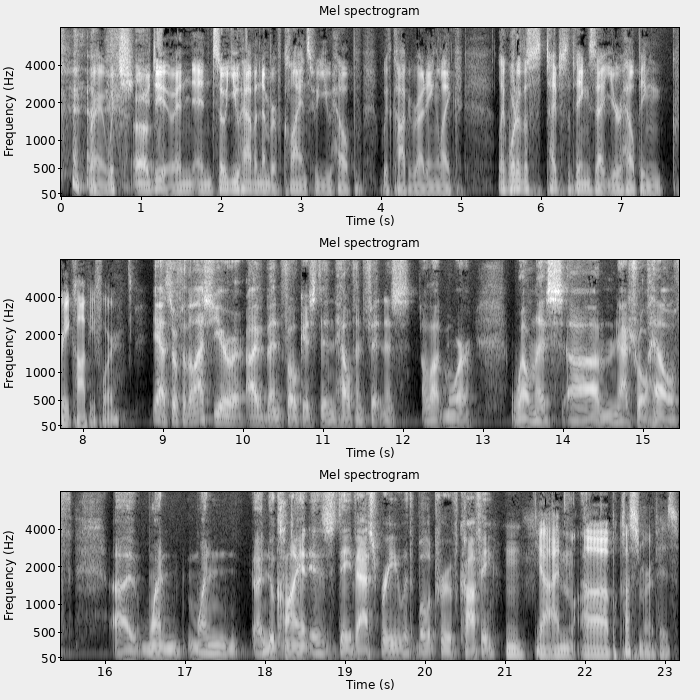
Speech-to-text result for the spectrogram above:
right, which uh, you do, and and so you have a number of clients who you help with copywriting. Like, like what are the types of things that you're helping create copy for? Yeah, so for the last year, I've been focused in health and fitness a lot more, wellness, um, natural health. Uh, one one a new client is Dave Asprey with Bulletproof Coffee. Mm, yeah, I'm a customer of his.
